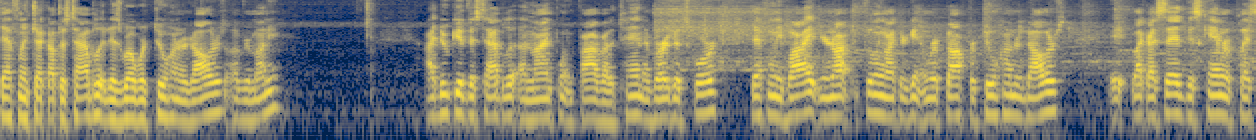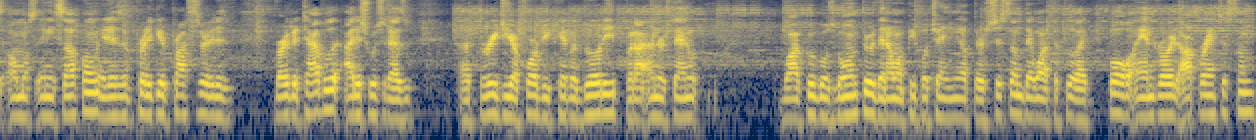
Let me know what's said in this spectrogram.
Definitely check out this tablet. It is well worth $200 of your money. I do give this tablet a 9.5 out of 10, a very good score. Definitely buy it. You're not feeling like you're getting ripped off for $200. It, like I said, this can replace almost any cell phone. It is a pretty good processor. It is a very good tablet. I just wish it has a 3G or 4G capability, but I understand what Google's going through. They don't want people changing up their system. They want it to feel like full Android operating system.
